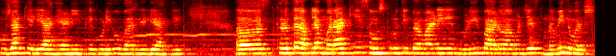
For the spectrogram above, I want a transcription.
पूजा केली आहे आणि इथे गुढी उभारलेली आहे. खरं तर आपल्या मराठी संस्कृतीप्रमाणे गुढीपाडवा म्हणजेच नवीन वर्ष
